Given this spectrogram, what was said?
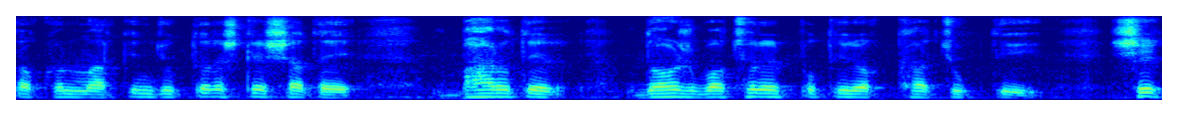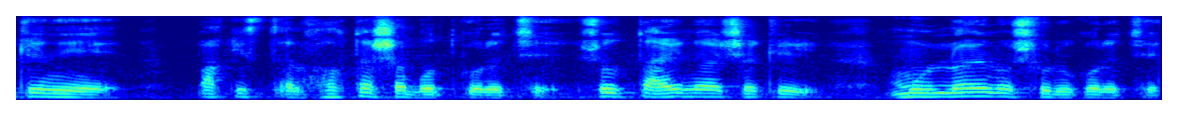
তখন মার্কিন যুক্তরাষ্ট্রের সাথে ভারতের দশ বছরের প্রতিরক্ষা চুক্তি সেটি নিয়ে পাকিস্তান হতাশা বোধ করেছে। শুধু তাই নয়, সেটি মূল্যায়নও শুরু করেছে।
